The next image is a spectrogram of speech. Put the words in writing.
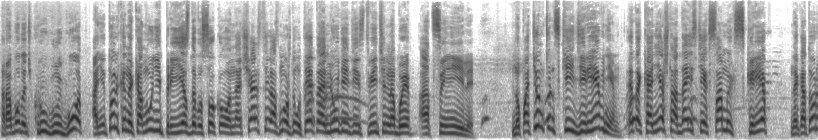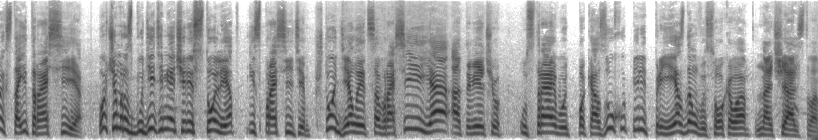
работать круглый год, а не только накануне приезда высокого начальства. И, возможно, вот это люди действительно бы оценили. Но Потемкинские деревни — это, конечно, одна из тех самых скреп, на которых стоит Россия. В общем, разбудите меня через сто лет и спросите, что делается в России, я отвечу. Устраивают показуху перед приездом высокого начальства.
